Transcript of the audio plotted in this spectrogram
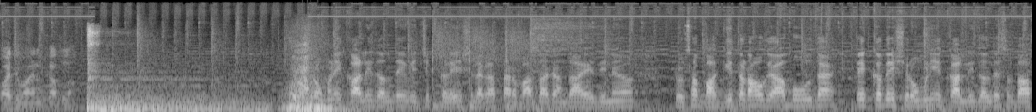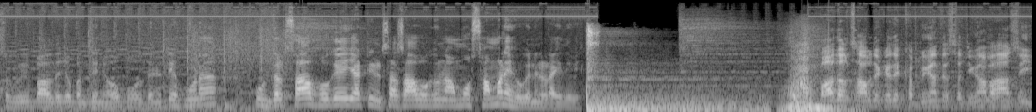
ਵਜਵਾਨ ਕਰ ਲਾ। ਸ਼੍ਰੋਮਣੀ ਅਕਾਲੀ ਦਲ ਦੇ ਵਿੱਚ ਕਲੇਸ਼ ਲਗਾਤਾਰ ਵਧਦਾ ਜਾਂਦਾ। ਹੈ ਇਹ ਦਿਨ ਢਿੱਲੋਂ ਸਾਹਿਬ, ਬਾਗੀ ਧੜਾ ਹੋ ਗਿਆ, ਉਹ ਬੋਲਦਾ ਹੈ ਤੇ ਕਦੇ ਸ਼੍ਰੋਮਣੀ ਅਕਾਲੀ ਦਲ ਦੇ ਸਰਦਾਰ ਸੁਖਬੀਰ ਬਾਦਲ ਦੇ ਜੋ ਬੰਦੇ ਨੇ, ਉਹ ਬੋਲਦੇ ਨੇ। ਤੇ ਹੁਣ ਹੁੰਦਲ ਸਾਹਿਬ ਹੋ ਗਏ ਜਾਂ ਢੀਂਡਸਾ ਸਾਹਿਬ ਹੋ ਗਏ, ਹੁਣ ਸਾਹਮਣੇ ਹੋ ਗਏ ਨੇ ਲੜਾਈ ਦੇ ਵਿੱਚ। ਬਾਦਲ ਸਾਹਿਬ ਦੇ ਕਹਿੰਦੇ ਖੱਬੀਆਂ ਤੇ ਸੱਜੀਆਂ ਬਾਹਾਂ ਸੀ।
